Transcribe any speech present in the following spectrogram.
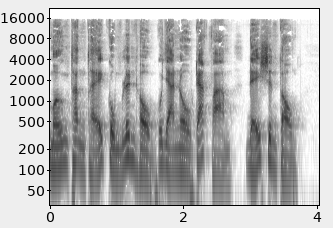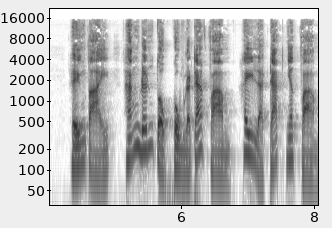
Mượn thân thể cùng linh hồn của gia nô trác phàm để sinh tồn. Hiện tại hắn đến tột cùng là trác phàm hay là trác nhất phàm,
